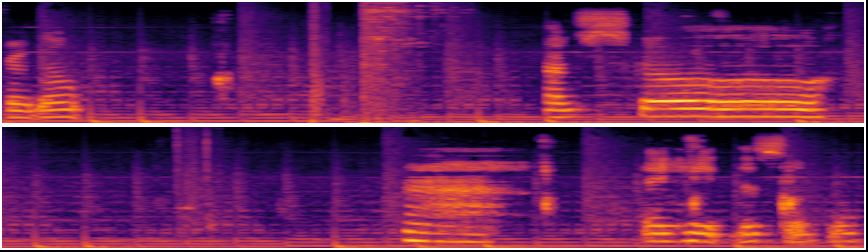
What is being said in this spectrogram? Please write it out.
There we go. Let's go. I hate this level.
